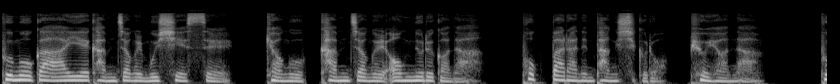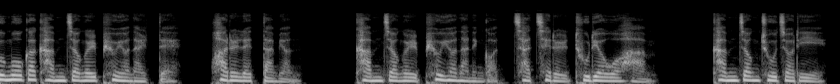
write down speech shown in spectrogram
부모가 아이의 감정을 무시했을 경우 감정을 억누르거나 폭발하는 방식으로 표현함. 부모가 감정을 표현할 때 화를 냈다면 감정을 표현하는 것 자체를 두려워함. 감정 조절이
